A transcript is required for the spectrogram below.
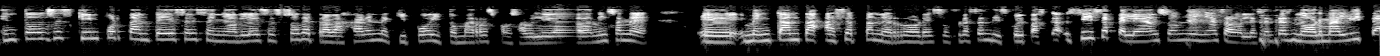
Entonces, qué importante es enseñarles eso de trabajar en equipo y tomar responsabilidad. A mí se me, eh, me encanta, aceptan errores, ofrecen disculpas. Sí se pelean, son niñas, adolescentes normalitas,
